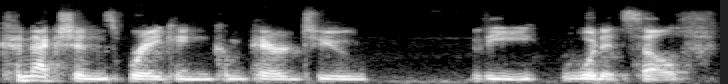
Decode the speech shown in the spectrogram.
connections breaking compared to the wood itself.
